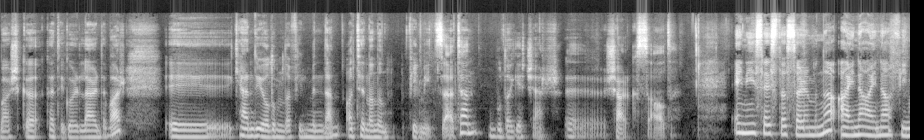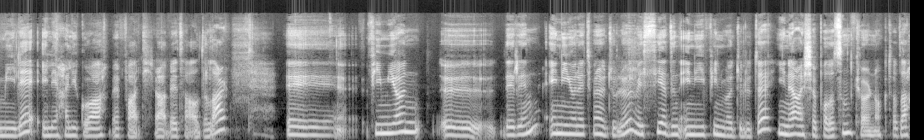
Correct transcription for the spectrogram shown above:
başka kategoriler de var. E, Kendi Yolumda filminden Athena'nın filmiydi zaten bu da geçer e, şarkısı aldı. En iyi ses tasarımını Ayna Ayna filmiyle Eli Haligua ve Fatih Rabet aldılar. E, film yön e, derin en iyi yönetmen ödülü ve Siyad'ın en iyi film ödülü de yine Ayşe Polat'ın Kör Nokta'da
